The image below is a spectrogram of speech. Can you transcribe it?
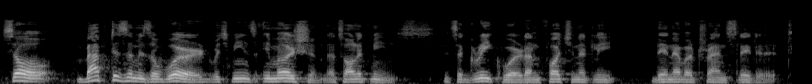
So, baptism is a word which means immersion. That's all it means. It's a Greek word. Unfortunately, they never translated it.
